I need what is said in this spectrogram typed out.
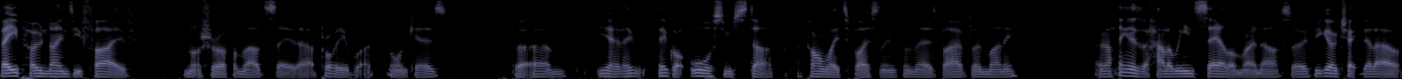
Vapo ninety five. I'm not sure if I'm allowed to say that. Probably, but no one cares. But um, yeah, they've they've got awesome stuff. I can't wait to buy something from theirs, but I have no money. And I think there's a Halloween sale on right now, so if you go check that out,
